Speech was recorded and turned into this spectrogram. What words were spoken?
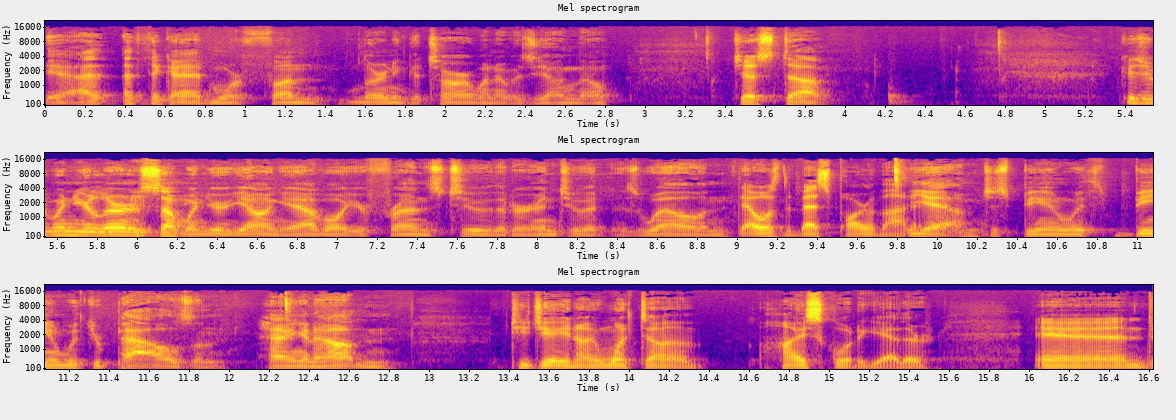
Yeah, I, I think I had more fun learning guitar when I was young, though. Just uh, because when you're learning something when you're young, you have all your friends too that are into it as well, and That was the best part about it. yeah, just being with being with your pals and hanging out and TJ and I went to high school together, and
